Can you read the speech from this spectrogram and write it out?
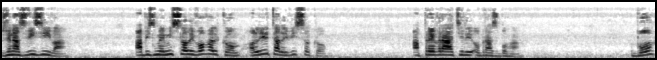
že nás vyzýva, aby sme mysleli vo veľkom, lietali vysoko a prevrátili obraz Boha. Boh,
